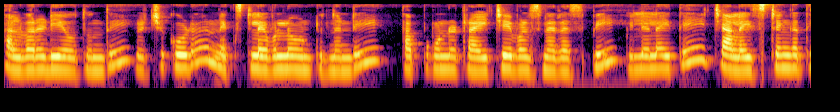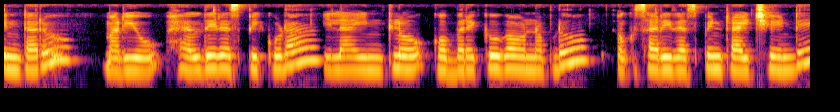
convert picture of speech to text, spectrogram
హల్వా రెడీ అవుతుంది. రుచి కూడా నెక్స్ట్ లెవెల్లో ఉంటుందండి. తప్పకుండా ట్రై చేయవలసిన రెసిపీ. పిల్లలైతే చాలా ఇష్టంగా తింటారు. మరియు హెల్దీ రెసిపీ కూడా. ఇలా ఇంట్లో కొబ్బరి ఎక్కువగా ఉన్నప్పుడు ఒకసారి ఈ రెసిపీని ట్రై చేయండి.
